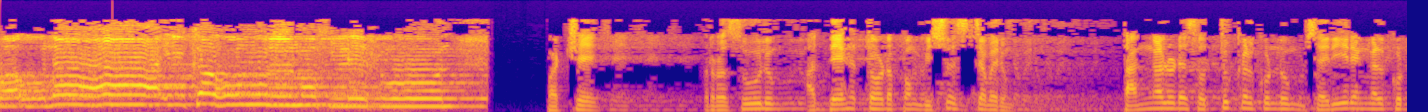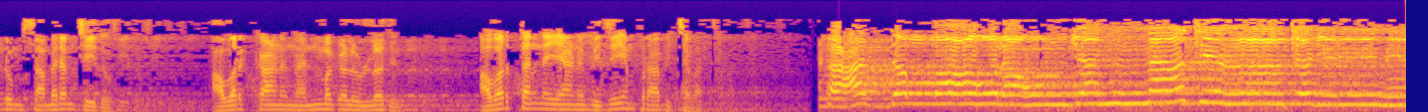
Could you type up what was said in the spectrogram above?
وأولئك هم المفلحون പക്ഷേ റസൂലും അദ്ദേഹത്തോടൊപ്പം വിശ്വസിച്ചവരും തങ്ങളുടെ സ്വത്തുക്കൾ കൊണ്ടും ശരീരങ്ങൾ കൊണ്ടും സമരം ചെയ്തു അവർക്കാണ് നന്മകളുള്ളത് അവർ തന്നെയാണ് വിജയം പ്രാപിച്ചവർ أعد الله لهم جنات تجري من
